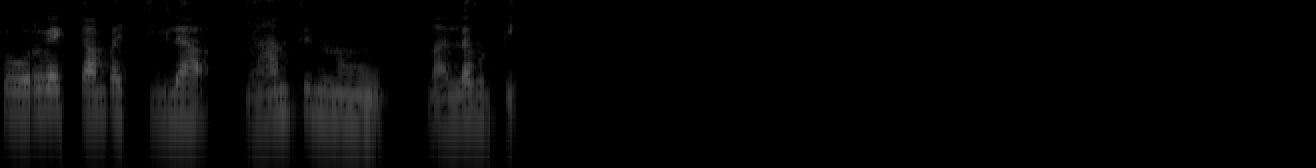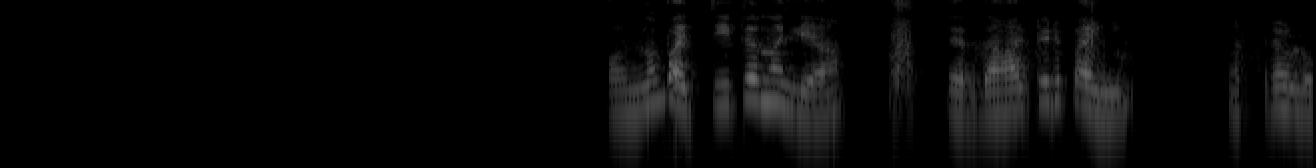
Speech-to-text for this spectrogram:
ചോറ് വെക്കാൻ പറ്റിയില്ല. ഞാൻ തിന്നു. നല്ല കുട്ടി. ഒന്നും പറ്റിയിട്ടൊന്നുമില്ല ചെറുതായിട്ടൊരു പനി. അത്രേ ഉള്ളൂ.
